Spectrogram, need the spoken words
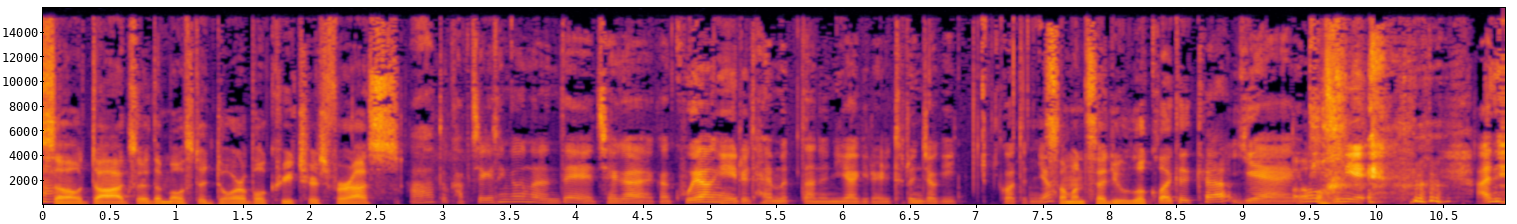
so dogs are the most adorable creatures for us. 아, 또 갑자기 생각나는데, 제가 약간 고양이를 닮았다는 이야기를 들은 적이 있거든요. Someone said you look like a cat. 예, 디즈니 아니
